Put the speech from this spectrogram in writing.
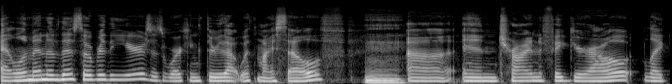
element of this over the years is working through that with myself uh, and trying to figure out like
